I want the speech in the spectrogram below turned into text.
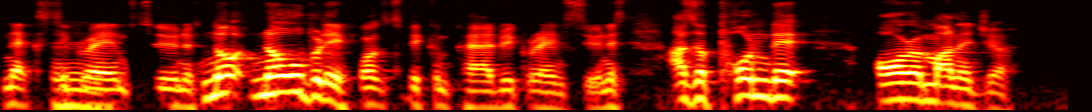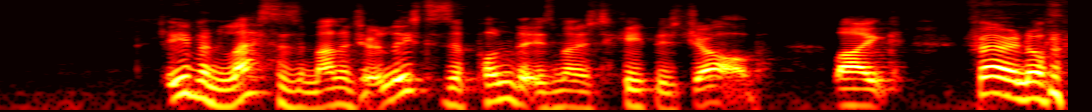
next to Graham Souness. No, nobody wants to be compared with Graham Souness as a pundit or a manager. even less as a manager. At least as a pundit, he's managed to keep his job. Like, fair enough,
